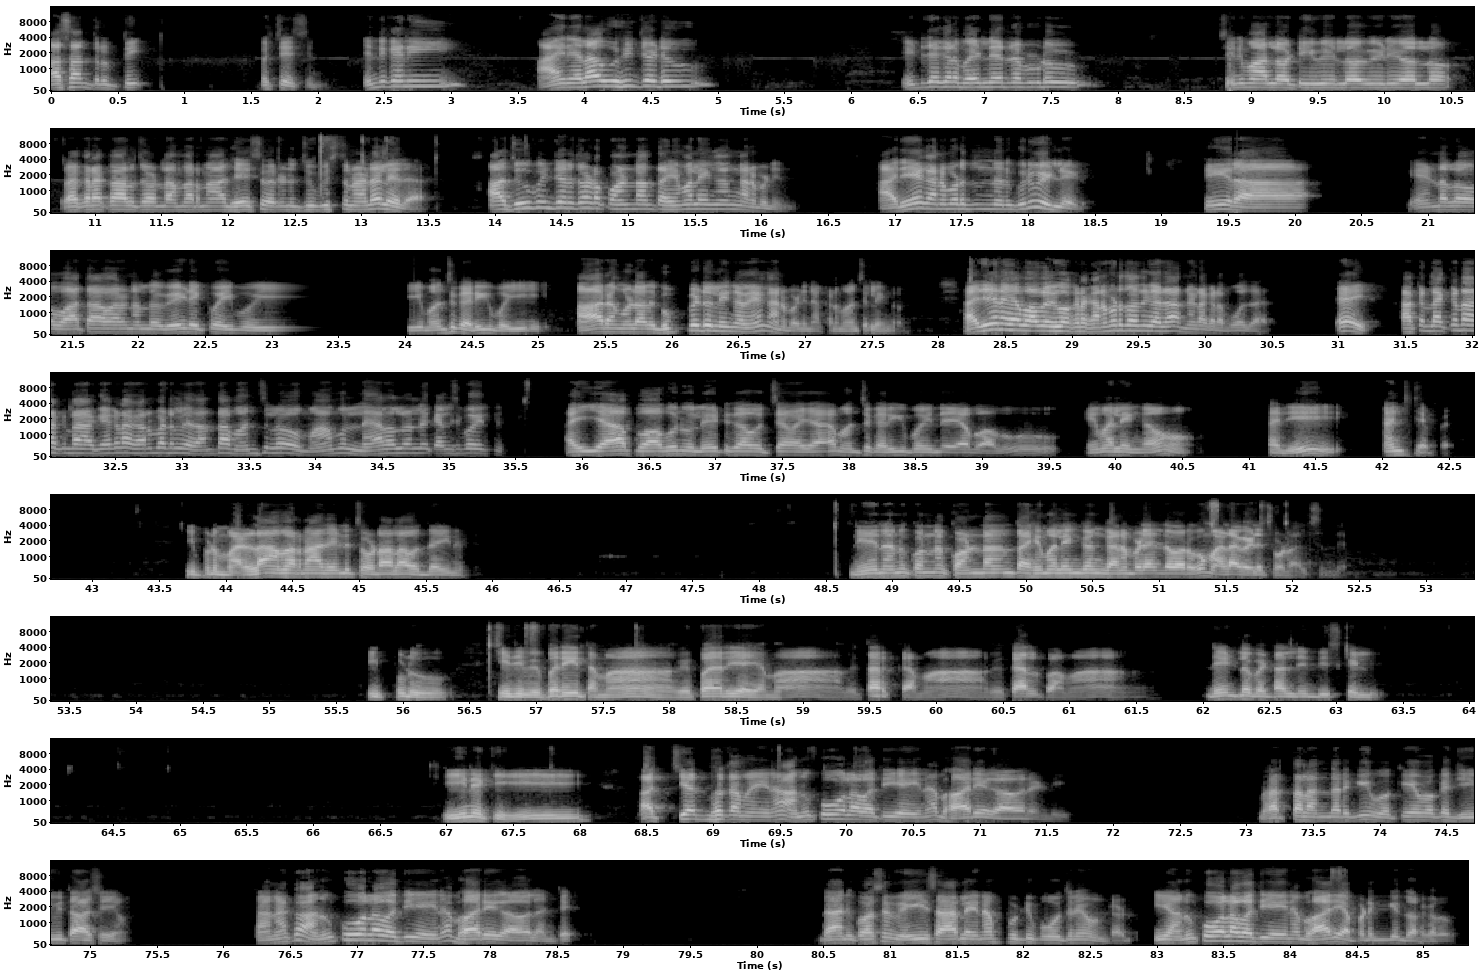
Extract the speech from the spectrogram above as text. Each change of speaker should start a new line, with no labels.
అసంతృప్తి వచ్చేసింది. ఎందుకని? ఆయన ఎలా ఊహించాడు? ఇంటి దగ్గర బయలుదేరినప్పుడు సినిమాల్లో టీవీల్లో వీడియోల్లో రకరకాల చోట్ల అమర్నాథేశ్వరుని చూపిస్తున్నాడా లేదా? ఆ చూపించిన చోట కొండంత హిమలింగం కనబడింది. అదే కనబడుతుంది అనుకుని వెళ్ళాడు. తీరా ఎండలో వాతావరణంలో వేడి ఎక్కువైపోయి ఈ మంచు కరిగిపోయి ఆ రంగుళాలు గుప్పెడు లింగమే కనబడింది అక్కడ మంచు లింగం. అదేనయ్యా బాబు ఇవి అక్కడ కనబడుతుంది కదా అన్నాడు అక్కడ పోజారు ఏయ్ అక్కడ ఎక్కడ అక్కడ ఎక్కడ కనబడలేదు. అంతా మంచులో మామూలు నేలలోనే కలిసిపోయింది. అయ్యా బాబు నువ్వు లేటుగా వచ్చావయ్యా మంచు కరిగిపోయింది అయ్యా బాబు హిమలింగం అది అని చెప్పాడు. ఇప్పుడు మళ్ళా అమర్నాథ్ వెళ్ళి చూడాలా వద్దయిన నేను అనుకున్న కొండంత హిమలింగం కనబడేంత వరకు మళ్ళా వెళ్ళి చూడాల్సిందే. ఇప్పుడు ఇది విపరీతమా? విపర్యయమా? వితర్కమా? వికల్పమా? దేంట్లో పెట్టాలి దీన్ని తీసుకెళ్ళి? ఈయనకి అత్యద్భుతమైన అనుకూలవతి అయిన భార్య కావాలండి. భర్తలందరికీ ఒకే ఒక జీవితాశయం. తనకు అనుకూలవతి అయిన భార్య కావాలంటే. దానికోసం వెయ్యి సార్లు అయినా పుట్టిపోతూనే ఉంటాడు. ఈ అనుకూలవతి అయిన భార్య ఎప్పటికీ దొరకదు.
